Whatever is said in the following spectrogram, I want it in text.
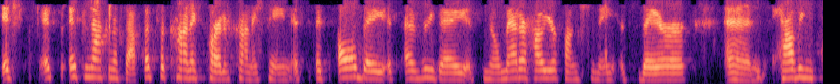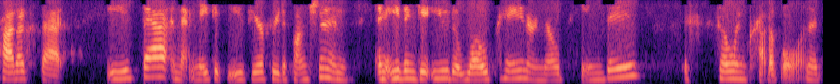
it's it's it's not going to stop. That's the chronic part of chronic pain. It's it's all day. It's every day. It's no matter how you're functioning. It's there. And having products that ease that and that make it easier for you to function and and even get you to low pain or no pain days is so incredible and it's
